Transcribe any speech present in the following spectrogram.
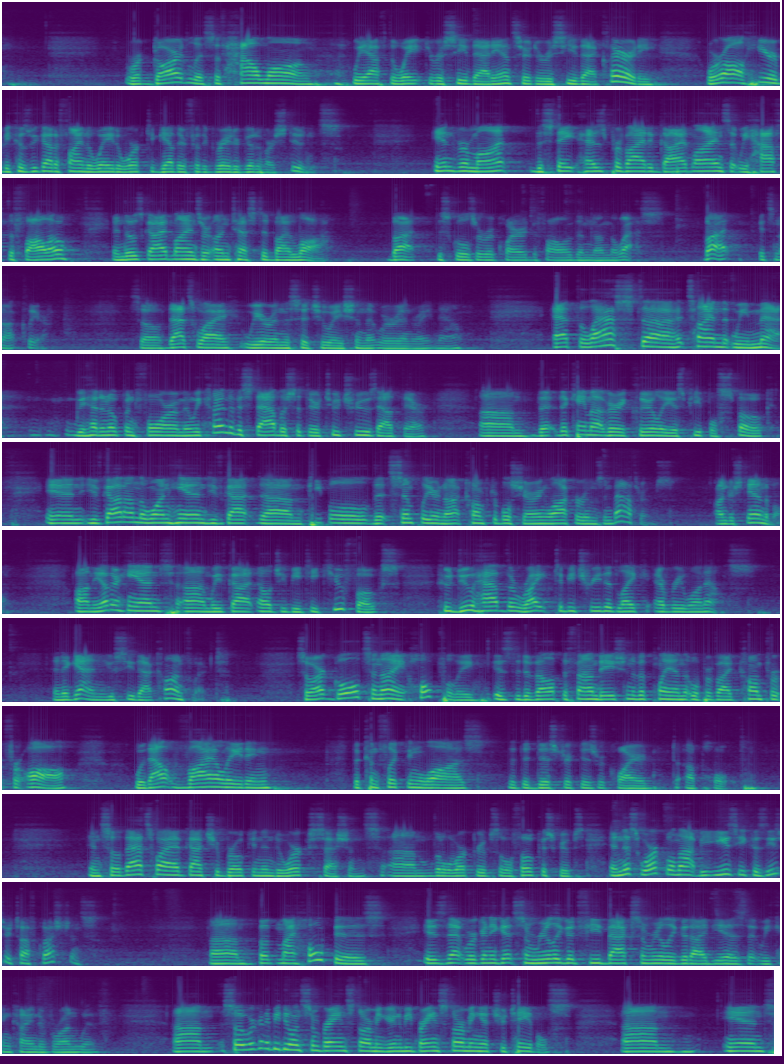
Regardless of how long we have to wait to receive that answer, to receive that clarity, we're all here because we've got to find a way to work together for the greater good of our students. In Vermont, the state has provided guidelines that we have to follow, and those guidelines are untested by law. But the schools are required to follow them nonetheless. But it's not clear. So that's why we are in the situation that we're in right now. At the last uh, time that we met, we had an open forum and we kind of established that there are two truths out there um, that, that, came out very clearly as people spoke. And you've got on the one hand, you've got um, people that simply are not comfortable sharing locker rooms and bathrooms. Understandable. On the other hand, um, we've got LGBTQ folks who do have the right to be treated like everyone else. And again, you see that conflict. So, our goal tonight, hopefully, is to develop the foundation of a plan that will provide comfort for all without violating the conflicting laws that the district is required to uphold. And so that's why I've got you broken into work sessions, um, little work groups, little focus groups. And this work will not be easy because these are tough questions. Um, but my hope is, is that we're going to get some really good feedback, some really good ideas that we can kind of run with. Um, so we're going to be doing some brainstorming. You're going to be brainstorming at your tables. Um, and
